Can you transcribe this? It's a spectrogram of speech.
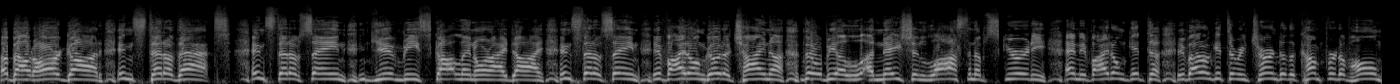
about our God, instead of that, instead of saying, Give me Scotland or I die, instead of saying, If I don't go to China, there will be a, a nation lost in obscurity. And if I don't get to, if I don't get to return to the comfort of home,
